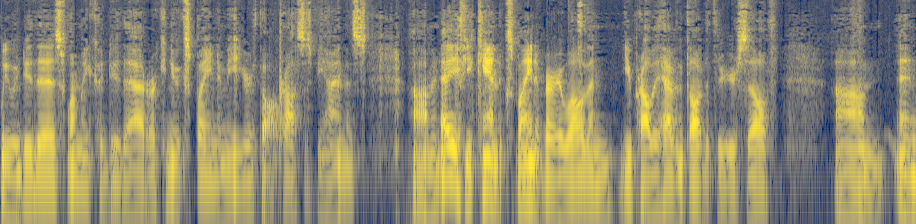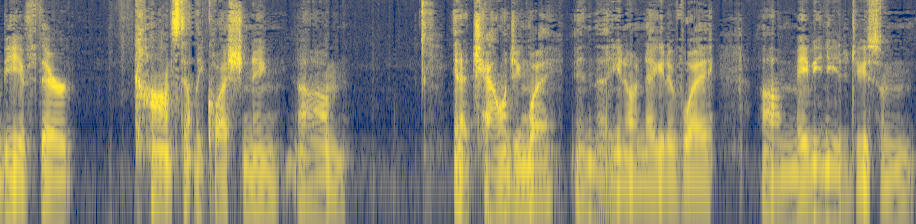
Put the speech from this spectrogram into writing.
we would do this when we could do that, or can you explain to me your thought process behind this? Um, and A, if you can't explain it very well, then you probably haven't thought it through yourself. Um, and B, if they're constantly questioning um, in a challenging way, in the you know a negative way, um, maybe you need to do some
